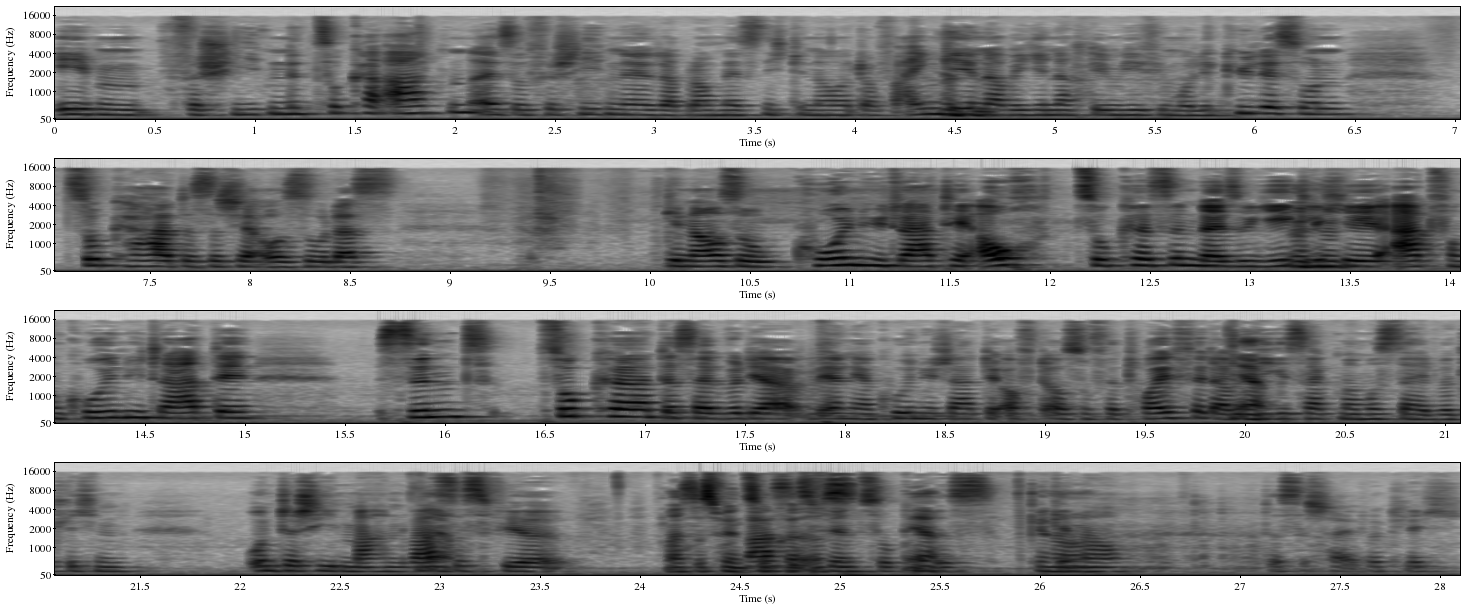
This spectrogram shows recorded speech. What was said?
eben verschiedene Zuckerarten, also verschiedene, da brauchen wir jetzt nicht genauer drauf eingehen, mhm. aber je nachdem, wie viele Moleküle so ein Zucker hat, das ist ja auch so, dass genauso Kohlenhydrate auch Zucker sind, also jegliche mhm. Art von Kohlenhydrate sind Zucker, deshalb wird ja, werden ja Kohlenhydrate oft auch so verteufelt, aber ja. wie gesagt, man muss da halt wirklich einen Unterschied machen, was ja. es für was es für ein Zucker, was es für ein Zucker ja, ist. Genau. genau. Das ist halt wirklich.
